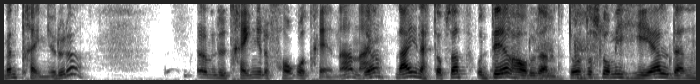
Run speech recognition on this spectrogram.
Men trenger du det? Om du trenger det for å trene? Nei. Ja, nei, nettopp. sant? Og der har du den. Da, da slår vi i hjel den,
